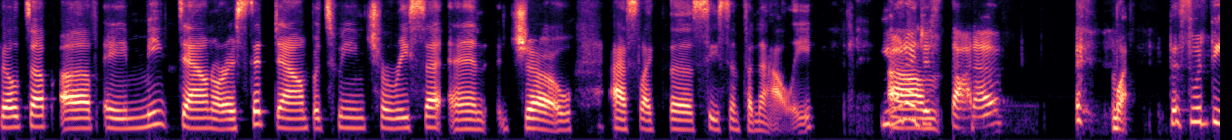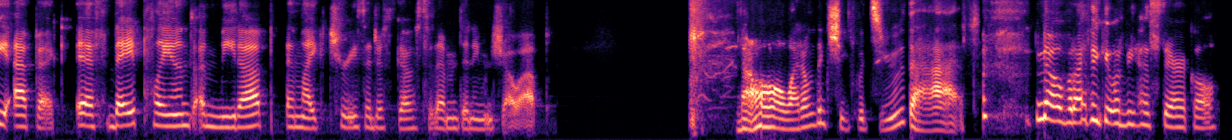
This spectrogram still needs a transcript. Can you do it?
build-up of a meet down or a sit down between Teresa and Joe as like the season finale. You know what I Um, just thought of? What? This would be epic if they planned a meetup and like Teresa just goes to them and didn't even show up. No, I don't think she would do that. No, but I think it would be hysterical.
